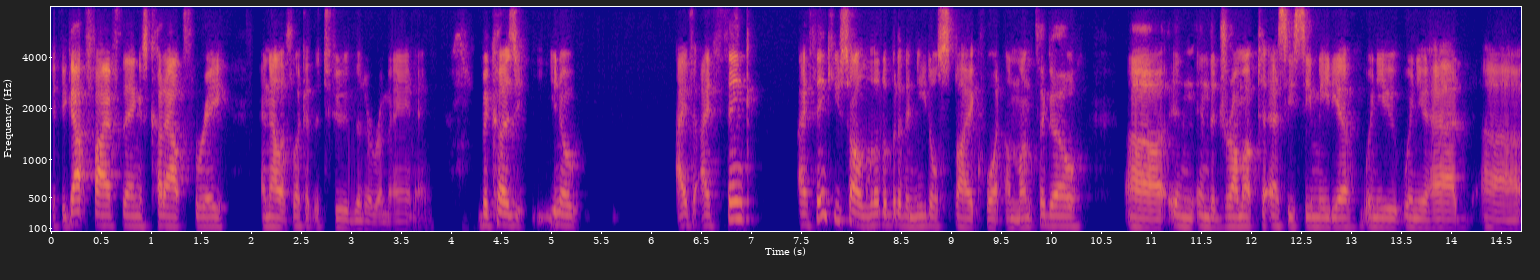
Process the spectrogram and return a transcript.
If you got five things, cut out three, and now let's look at the two that are remaining. Because, you know, I, I think I think you saw a little bit of a needle spike what a month ago uh, in in the drum up to SEC media when you when you had uh,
